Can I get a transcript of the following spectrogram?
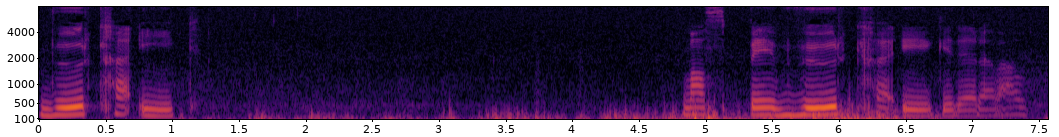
Wirke ich? Was bewirke ich in dieser Welt?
